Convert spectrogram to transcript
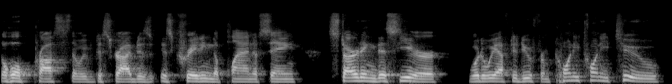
The whole process that we've described is, is creating the plan of saying, starting this year, what do we have to do from 2022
